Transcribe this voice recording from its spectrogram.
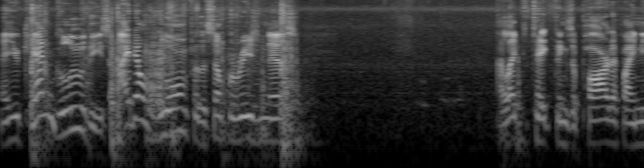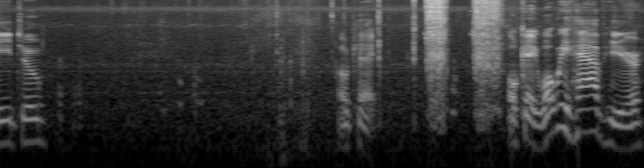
now you can glue these. I don't glue them for the simple reason is, I like to take things apart if I need to. Okay. Okay, what we have here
